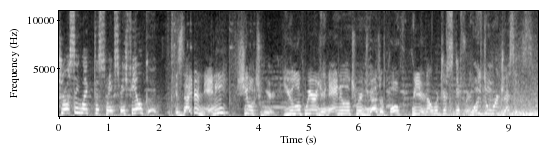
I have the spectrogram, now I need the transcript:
Dressing like this makes me feel good. Is that your nanny? She looks weird. You look weird. Your nanny looks weird. You guys are both weird. No, we're just different. Boys don't wear dresses.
